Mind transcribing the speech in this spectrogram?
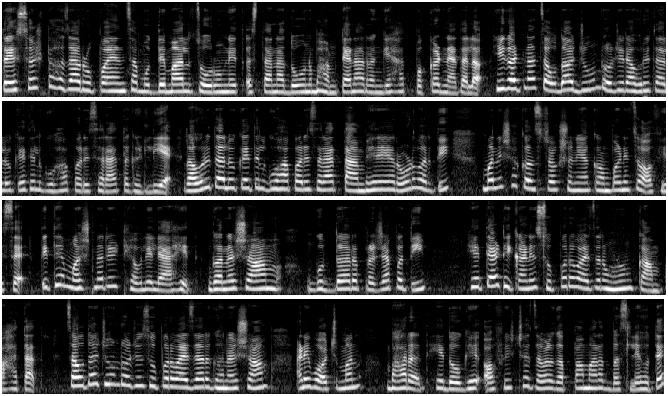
त्रेसष्ट हजार रुपयांचा मुद्देमाल चोरून नेत असताना दोन भामट्यांना रंगेहात पकडण्यात आलं. ही घटना चौदा जून रोजी राहुरी तालुक्यातील गुहा परिसरात घडली आहे. राहुरी तालुक्यातील गुहा परिसरात तांभेरे रोडवरती मनीषा कन्स्ट्रक्शन या कंपनीचं ऑफिस आहे. तिथे मशिनरी ठेवलेल्या आहेत. घनश्याम गुद्दर प्रजापती हे त्या ठिकाणी सुपरवायझर म्हणून काम पाहतात. चौदा जून रोजी सुपरवायझर घनश्याम आणि वॉचमन भारत हे दोघे ऑफिसच्या जवळ गप्पा मारत बसले होते.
